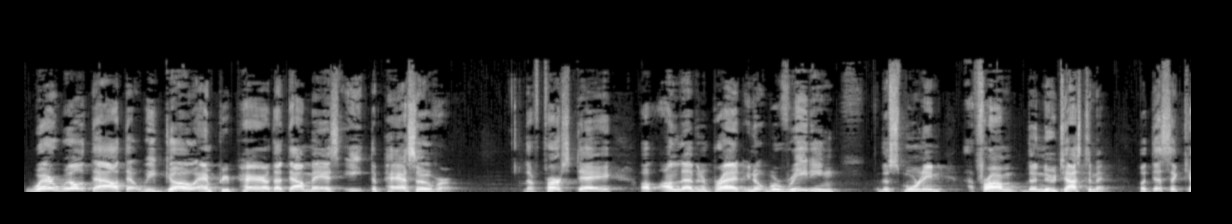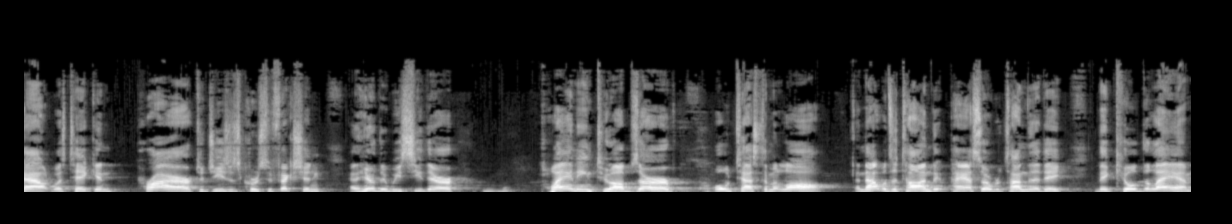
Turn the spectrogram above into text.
Where wilt thou that we go and prepare that thou mayest eat the Passover? The first day of unleavened bread. You know, we're reading this morning from the New Testament, but this account was taken prior to Jesus' crucifixion, and here that we see they're planning to observe Old Testament law. And that was the time that Passover time that they, they killed the lamb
